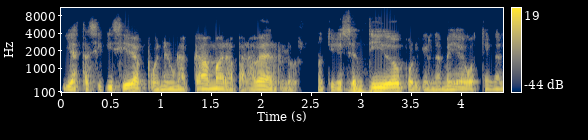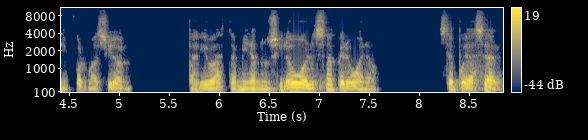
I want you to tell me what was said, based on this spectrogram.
y hasta si quisieras poner una cámara para verlos. No tiene sentido porque en la medida que vos tengas la información, ¿para qué vas a estar mirando un silo bolsa? Pero bueno, se puede hacer.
